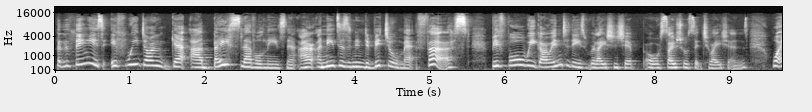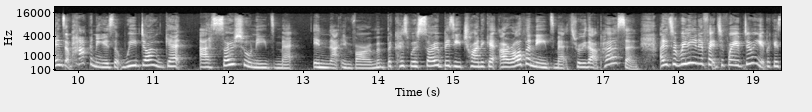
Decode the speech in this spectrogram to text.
But the thing is, if we don't get our base level needs met, our, our needs as an individual met first, before we go into these relationship or social situations, what ends up happening is that we don't get our social needs met in that environment because we're so busy trying to get our other needs met through that person. And it's a really ineffective way of doing it because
